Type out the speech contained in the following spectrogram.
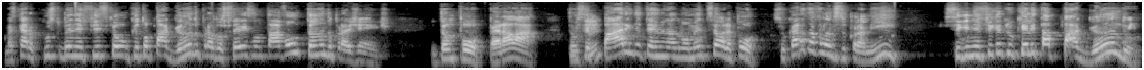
Mas, cara, o custo-benefício que eu, que eu tô pagando para vocês não tá voltando pra gente. Então, pô, pera lá. Então você uhum. para em determinado momento e você olha, pô, se o cara tá falando isso para mim, significa que o que ele tá pagando,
